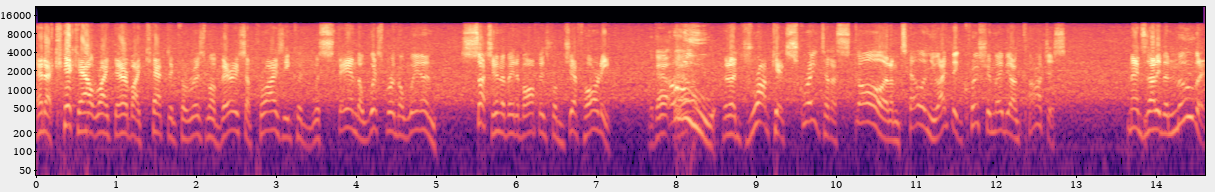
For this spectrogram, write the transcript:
And a kick out right there by Captain Charisma. Very surprised he could withstand the whisper in the wind. Such innovative offense from Jeff Hardy. Out. Ooh, and a drop kick straight to the skull. And I'm telling you, I think Christian may be unconscious. Man's not even moving.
